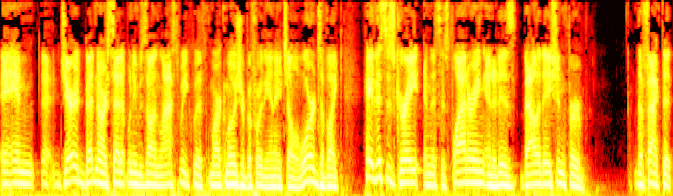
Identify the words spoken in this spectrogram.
And uh, Jared Bednar said it when he was on last week with Mark Mosier before the NHL awards of like, hey, this is great and this is flattering and it is validation for the fact that,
